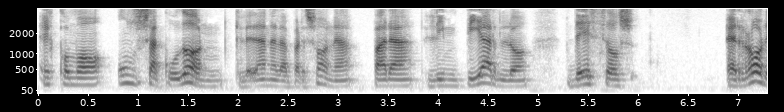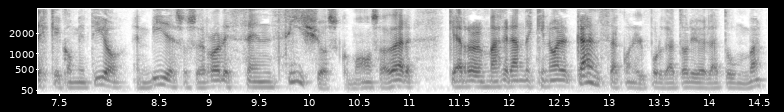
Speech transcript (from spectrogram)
es como un sacudón que le dan a la persona para limpiarlo de esos errores que cometió en vida, esos errores sencillos, como vamos a ver, que errores más grandes que no alcanza con el purgatorio de la tumba.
